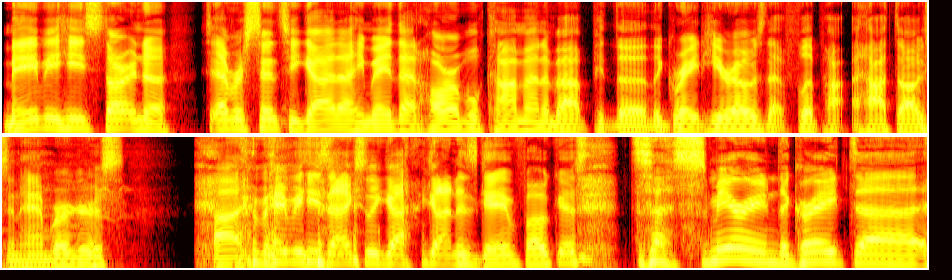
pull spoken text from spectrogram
Maybe he's starting to. Ever since he got, uh, he made that horrible comment about p- the the great heroes that flip hot, hot dogs and hamburgers. Uh, maybe he's actually got gotten his game focused. Uh, smearing the great uh,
